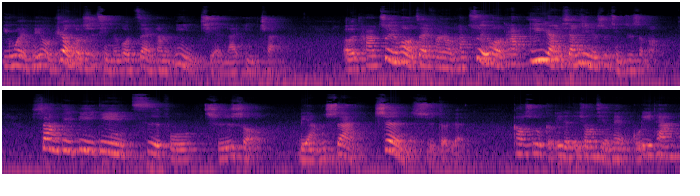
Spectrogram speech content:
因为没有任何事情能够在他的面前来隐藏。而他最后再翻到他最后他依然相信的事情是什么？上帝必定赐福持守良善正直的人。告诉隔壁的弟兄姐妹，鼓励他：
